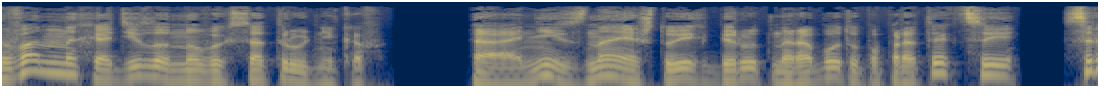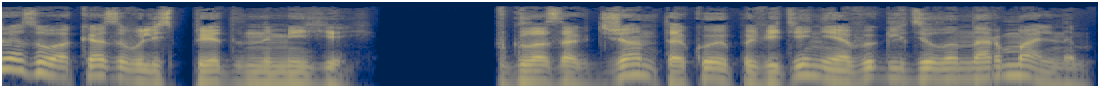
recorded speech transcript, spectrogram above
Ван находила новых сотрудников, а они, зная, что их берут на работу по протекции, сразу оказывались преданными ей. В глазах Джан такое поведение выглядело нормальным,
